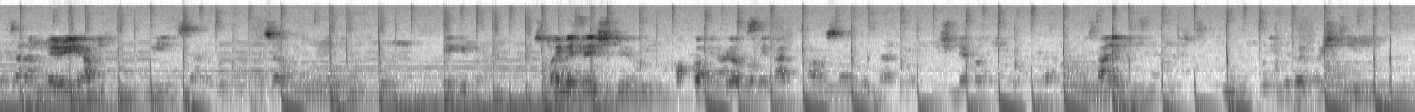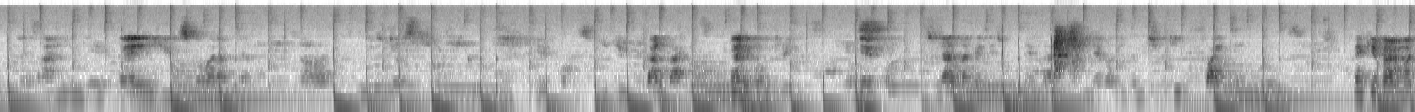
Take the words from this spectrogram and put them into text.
Yes, and I'm very happy for this and happy Thank you. So my message to upcoming the upcoming artists outside is that uh, you should never give up. Talent is a gift. It's a very precious gift. Yes, and uh, when you discover that um, it's not good to just give it you, you can't buy it. You can't even. So that's my message to them that never give up. Should keep fighting. Thank you very much.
